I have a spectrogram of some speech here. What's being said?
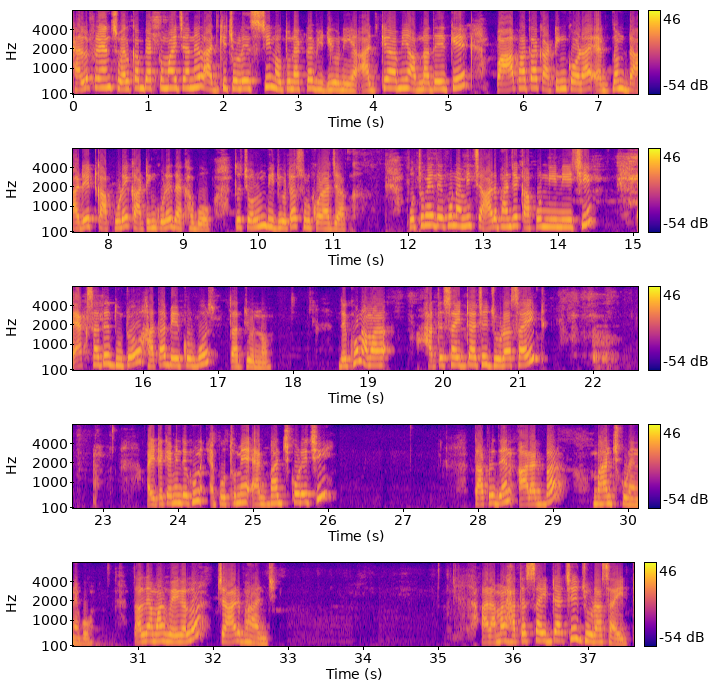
Hello friends welcome back to my channel আজকে চলে এসেছি নতুন একটা ভিডিও নিয়ে। আজকে আমি আপনাদেরকে পা পাতা কাটিং করা একদম ডাইরেক্ট কাপড়ে কাটিং করে দেখাবো। তো চলুন ভিডিওটা শুরু করা যাক। প্রথমে দেখুন, আমি চার ভাঁজে কাপড় নিয়ে নিয়েছি। একসাথে দুটো হাতা বের করব তার জন্য। দেখুন, আমার হাতের সাইডটা আছে জোড়া সাইড আর এটাকে আমি দেখুন, প্রথমে এক ভাঁজ করেছি। তারপরে দেন আর একবার ভাঁজ করে নেব। তাহলে আমার হয়ে গেল চার ভাঁজ। আর আমার হাতার সাইডটা আছে জোড়া সাইড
